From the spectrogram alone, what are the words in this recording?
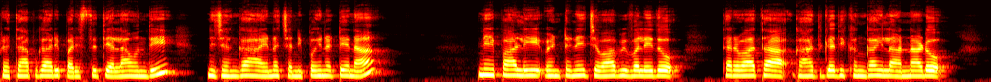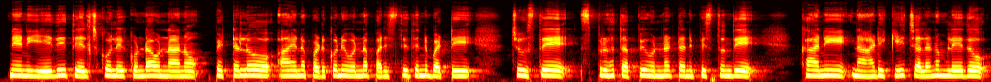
ప్రతాప్ గారి పరిస్థితి ఎలా ఉంది? నిజంగా ఆయన చనిపోయినట్టేనా? నేపాళీ వెంటనే జవాబు ఇవ్వలేదు తర్వాత గాద్గదికంగా ఇలా అన్నాడు. నేను ఏదీ తేల్చుకోలేకుండా ఉన్నాను. పెట్టెలో ఆయన పడుకొని ఉన్న పరిస్థితిని బట్టి చూస్తే స్పృహ తప్పి ఉన్నట్టు అనిపిస్తుంది కానీ నాడికి చలనం లేదు.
